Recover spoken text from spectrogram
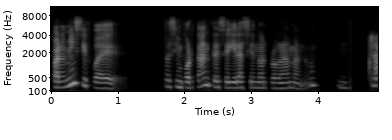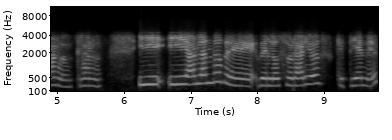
para mí sí fue, pues importante seguir haciendo el programa, ¿no? Claro, claro. Y, y hablando de, de los horarios que tienes,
